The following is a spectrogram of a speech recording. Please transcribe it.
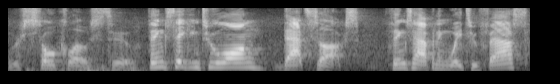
We're so close too. Things taking too long, that sucks. Things happening way too fast,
